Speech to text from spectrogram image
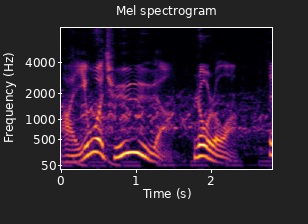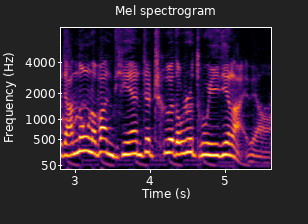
哎呦我去呀，肉肉啊，这家弄了半天，这车都是推进来的啊。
